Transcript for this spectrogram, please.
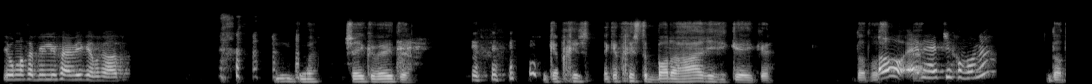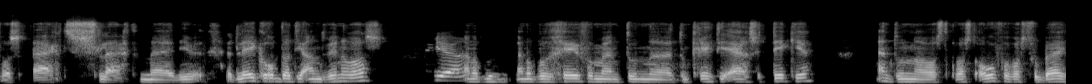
Jongens, hebben jullie een fijn weekend gehad? Zeker weten. ik, heb gister, ik heb gisteren Badahari gekeken. Dat was oh, en heeft hij gewonnen? Dat was echt slecht. Nee, die, het leek erop dat hij aan het winnen was. Ja. En op, en op een gegeven moment toen, uh, toen kreeg hij ergens een tikje. En toen uh, was, het, was het over, was het voorbij.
